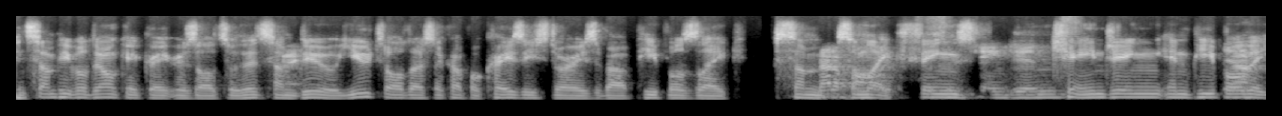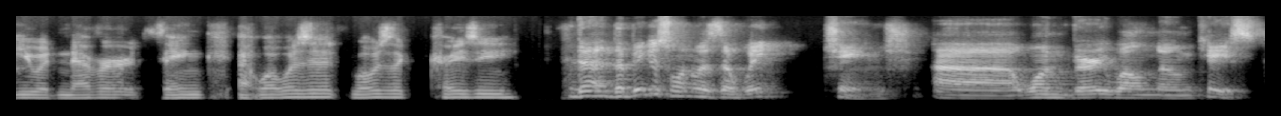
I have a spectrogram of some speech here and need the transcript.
and some people don't get great results with it some right. do. You told us a couple crazy stories about people's like some Metabolic some like things changing, changing in people yeah. that you would never think uh, what was it? What was the crazy? The the biggest one was the weight change uh one very well known case.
